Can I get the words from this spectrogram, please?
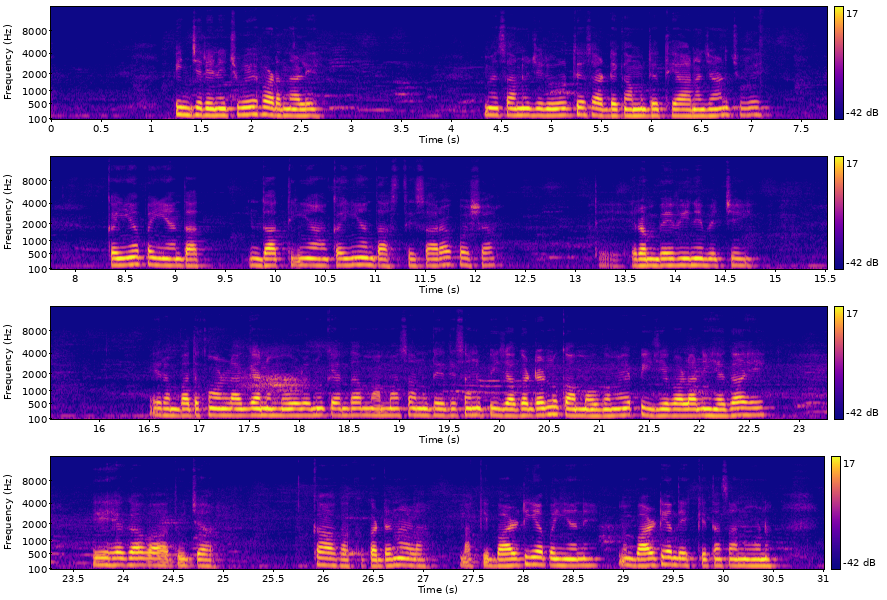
ਪਿੰਜਰੇ ਨੇ ਚੂਹੇ ਫੜਨ ਵਾਲੇ। ਮੈਂ ਸਾਨੂੰ ਜ਼ਰੂਰ ਦਿਓ, ਸਾਡੇ ਕੰਮ ਤੇ ਉੱਥੇ ਆ ਨਾ ਜਾਣ ਚੂਹੇ। ਕਈਆਂ ਪਈਆਂ ਦਾ, ਦਾਤੀਆਂ, ਕਈਆਂ ਦਸਤੇ ਸਾਰਾ ਕੁਛ ਆ। ਤੇ ਰੰਬੇ ਵੀ ਨੇ ਵਿੱਚ ਹੀ। ਇਹ ਰੰਬਾ ਦਿਖਾਉਣ ਲੱਗ ਗਿਆ ਨਮੋਲ ਉਹਨੂੰ ਕਹਿੰਦਾ, ਮਾਮਾ ਸਾਨੂੰ ਦੇ ਦੇ, ਸਾਨੂੰ ਪੀਜ਼ਾ ਕੱਢਣ ਨੂੰ ਕੰਮ ਆਊਗਾ। ਮੈਂ ਕਿਹਾ, ਪੀਜ਼ੇ ਵਾਲਾ ਨਹੀਂ ਹੈਗਾ ਇਹ। ਇਹ ਹੈਗਾ ਵਾ ਦੂਜਾ ਘਾਹ ਕੱਖ ਕੱਢਣ ਵਾਲਾ। ਬਾਕੀ ਬਾਲਟੀਆਂ ਪਈਆਂ ਨੇ। ਮੈਂ ਬਾਲਟੀਆਂ ਦੇਖ ਕੇ ਤਾਂ ਸਾਨੂੰ ਹੁਣ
